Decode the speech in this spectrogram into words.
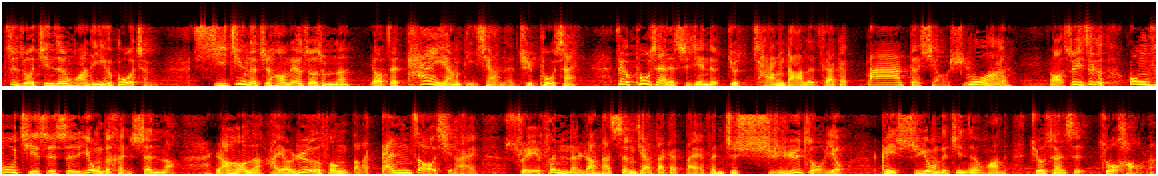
制作金针花的一个过程。洗净了之后呢，要做什么呢？要在太阳底下呢去曝晒。这个曝晒的时间呢，就长达了大概八个小时左右。哦，所以这个功夫其实是用的很深了。然后呢，还要热风把它干燥起来，水分呢让它剩下大概百分之十左右。可以食用的金针花呢，就算是做好了。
